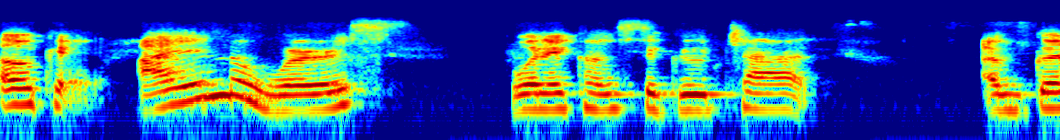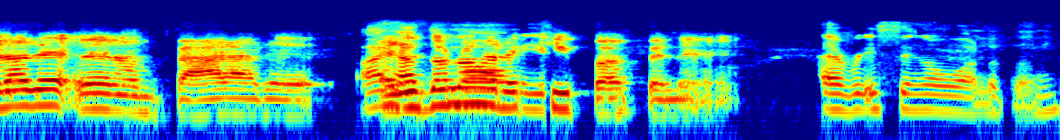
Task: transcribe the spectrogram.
Okay, I am the worst when it comes to group chats. I'm good at it and then I'm bad at it. I, I just don't know how to keep up in it. Every single one of them.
